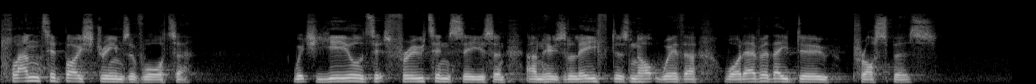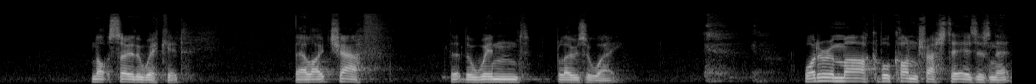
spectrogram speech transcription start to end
planted by streams of water, which yields its fruit in season and whose leaf does not wither. Whatever they do prospers. Not so the wicked. They're like chaff that the wind blows away. What a remarkable contrast it is, isn't it?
